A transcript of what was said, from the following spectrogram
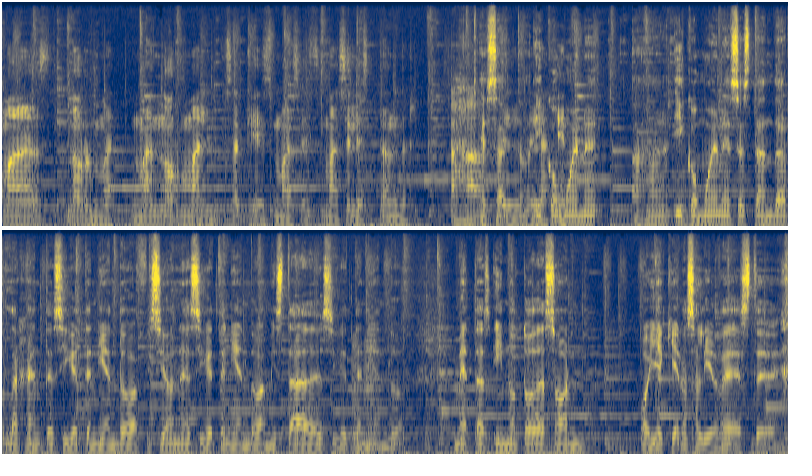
más normal, más normal, o sea que es más, es más el estándar. Ajá. Exacto. del- y como en ajá, y como en ese estándar la gente sigue teniendo aficiones, sigue teniendo amistades, sigue teniendo metas y no todas son, oye, quiero salir de este.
